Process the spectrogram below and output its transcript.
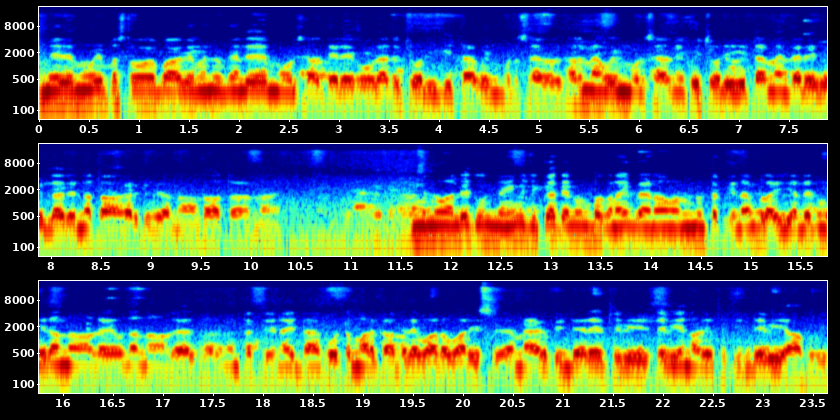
ਮੇਰੇ ਮੂੰਹ 'ਚ ਪਿਸਤੌਲ ਪਾ ਕੇ ਮੈਨੂੰ ਕਹਿੰਦੇ ਮੋਟਰਸਾਈਕਲ ਤੇਰੇ ਕੋਲ ਆ ਤੂੰ ਚੋਰੀ ਕੀਤਾ ਕੋਈ ਮੋਟਰਸਾਈਕਲ? ਸਰ ਮੈਂ ਕੋਈ ਮੋਟਰਸਾਈਕਲ ਨਹੀਂ ਕੋਈ ਚੋਰੀ ਕੀਤਾ ਮੈਂ ਘਰੇ ਵਿਹਲਾ ਰਹਿਣਾ ਤਾਂ ਕਰਕੇ ਮੇਰਾ ਨਾਮ ਲਾਤਾ ਇਹਨਾਂ ਨੇ। ਮੈਨੂੰ ਆਂਦੇ ਤੂੰ ਨਹੀਂ ਵੀ ਚੁੱਕਿਆ ਤੈਨੂੰ ਬਗਣਾ ਹੀ ਪੈਣਾ ਵਾ ਮੈਨੂੰ ਧੱਕੇ ਨਾਲ ਬੁਲਾਈ ਜਾਂਦੇ ਤੂੰ ਇਹਦਾ ਨਾਮ ਲੈ ਉਹਦਾ ਨਾਮ ਲੈ ਸਾਰੇ ਮੈਨੂੰ ਧੱਕੇ ਨਾਲ ਇਦਾਂ ਕੁੱਟ ਮਾਰ ਕਰਦੇ ਰਹੇ ਵਾਰੋ ਵਾਰੀ ਸ- ਮੈਗ ਪੀਂਦੇ ਰਹੇ ਉੱਥੇ ਵੇਚਦੇ ਵੀ ਆ, ਨਾਲੇ ਉੱਥੇ ਪੀਂਦੇ ਵੀ ਆਪ ਵੀ।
